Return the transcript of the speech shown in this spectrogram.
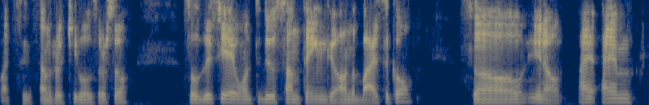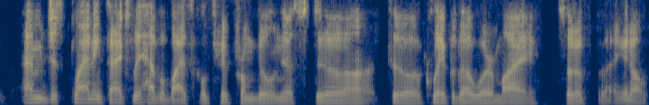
like 600 kilos or so. So this year I want to do something on the bicycle. So, you know, I, I'm I'm just planning to actually have a bicycle trip from Vilnius to uh, to Klaipeda, where my sort of uh, you know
